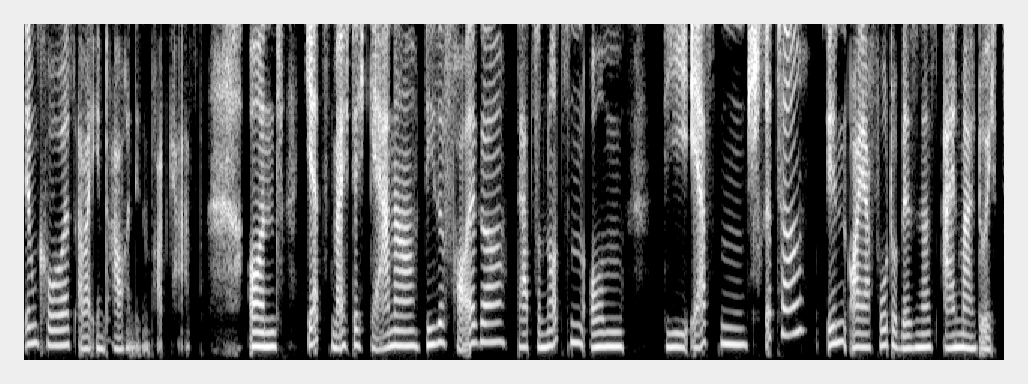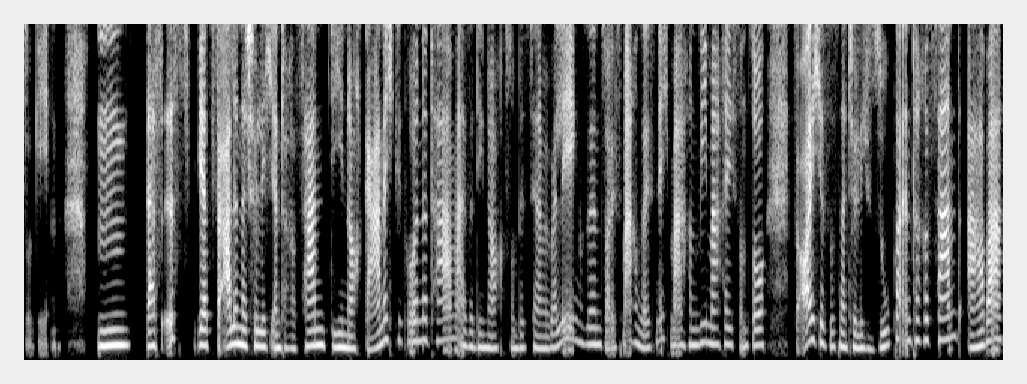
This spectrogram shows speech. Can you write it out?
im Kurs, aber eben auch in diesem Podcast. Und jetzt möchte ich gerne diese Folge dazu nutzen, um die ersten Schritte in euer Fotobusiness einmal durchzugehen. Mm, das ist jetzt für alle natürlich interessant, die noch gar nicht gegründet haben, also die noch so ein bisschen am Überlegen sind, soll ich es machen, soll ich es nicht machen, wie mache ich es und so. Für euch ist es natürlich super interessant, aber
